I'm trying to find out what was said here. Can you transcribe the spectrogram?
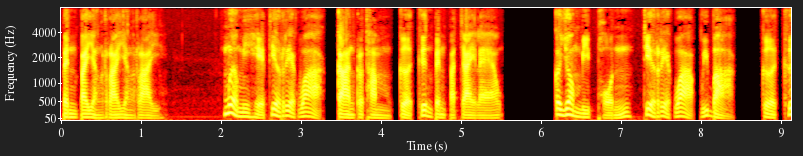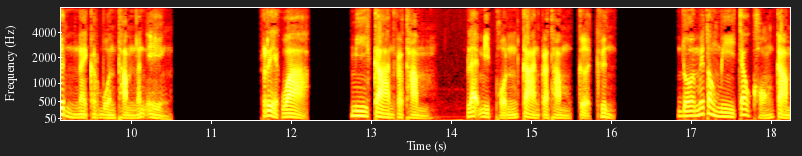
เป็นไปอย่างไรอย่างไร เมื่อมีเหตุที่เรียกว่าการกระทำเกิดขึ้นเป็นปัจจัยแล้ว ก็ย่อมมีผลที่เรียกว่าวิบากเกิดขึ้นในกระบวนธรรมนั่นเอง เรียกว่า มีการกระทำและมีผลการกระทำเกิดขึ้น โดยไม่ต้องมีเจ้าของกรรม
